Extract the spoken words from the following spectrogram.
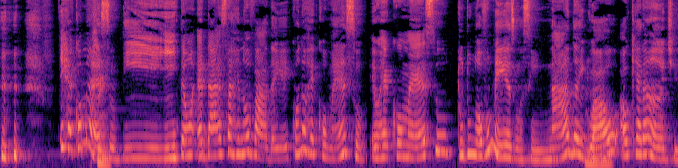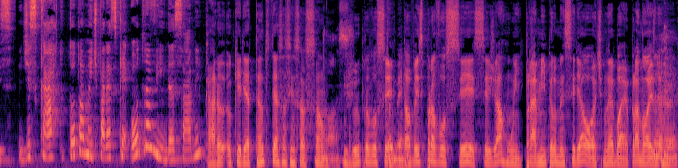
e recomeço. E, e, então é dar essa renovada. E aí quando eu recomeço, eu recomeço tudo novo mesmo, assim, nada igual uhum. ao que era antes. Eu descarto totalmente, parece que é outra vida, sabe? Cara, eu queria tanto ter essa sensação. Nossa, juro para você. Também. Talvez para você seja ruim. Para mim, pelo menos, seria ótimo, né, Baia? Pra nós, uhum. né?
